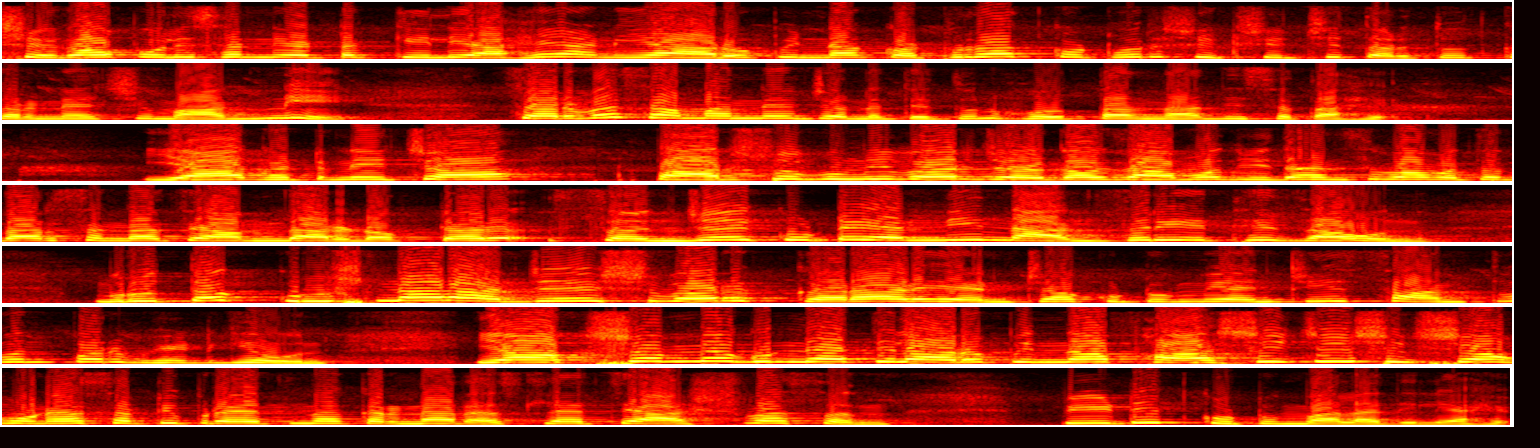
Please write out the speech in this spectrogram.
शेगाव पोलिसांनी अटक केली आहे आणि या आरोपींना कठोरात कठोर शिक्षेची तरतूद करण्याची मागणी सर्वसामान्य जनतेतून होताना दिसत आहे. या घटनेच्या पार्श्वभूमीवर जळगाव जामोद विधानसभा मतदारसंघाचे आमदार डॉक्टर संजय कुटे यांनी नागझरी येथे जाऊन मृतक कृष्णा राजेश्वर कराळे यांच्या कुटुंबियांची सांत्वनपर भेट घेऊन या अक्षम्य गुन्ह्यातील आरोपींना फाशीची शिक्षा होण्यासाठी प्रयत्न करणार असल्याचे आश्वासन पीडित कुटुंबाला दिले आहे.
